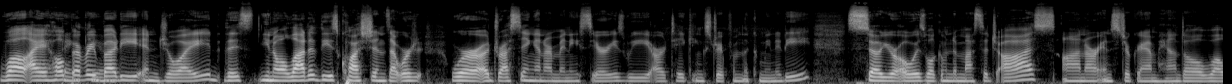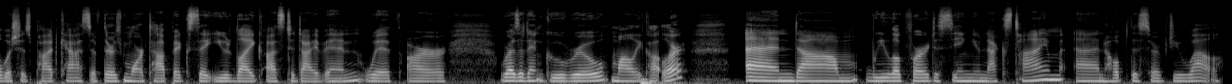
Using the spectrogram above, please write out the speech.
Well, I hope Thank you. everybody enjoyed this. You know, a lot of these questions that we're we're addressing in our mini series, we are taking straight from the community. So you're always welcome to message us on our Instagram handle, Well Wishes Podcast, if there's more topics that you'd like us to dive in with our resident guru, Molly Cutler. And um, we look forward to seeing you next time and hope this served you well.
